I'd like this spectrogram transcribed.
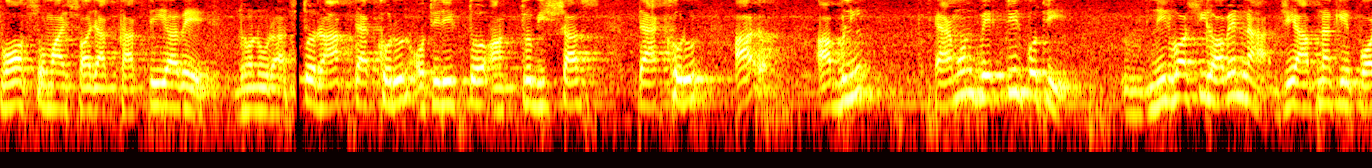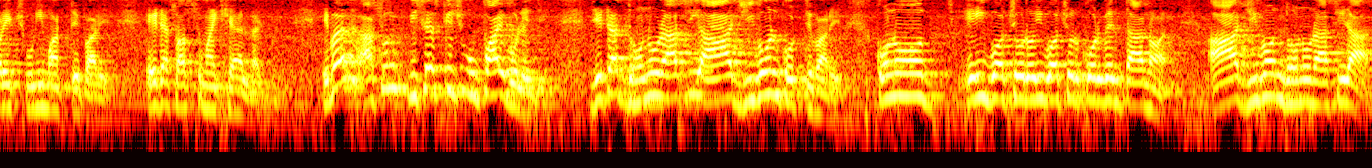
সব সময় সজাগ থাকতেই হবে, ধনুরাশি। তো রাগ ত্যাগ করুন, অতিরিক্ত আত্মবিশ্বাস ত্যাগ করুন। আর আপনি এমন ব্যক্তির প্রতি নির্ভরশীল হবেন না যে আপনাকে পরে ছুরি মারতে পারে। এটা সবসময় খেয়াল রাখবেন। এবার আসুন বিশেষ কিছু উপায় বলে দিই, যেটা ধনুরাশি আজীবন করতে পারে। কোনো এই বছর, ওই বছর করবেন তা নয়। আজীবন ধনুরাশিরা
